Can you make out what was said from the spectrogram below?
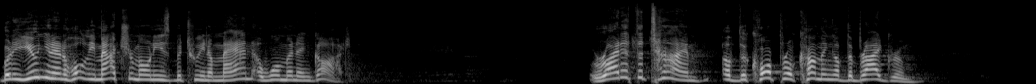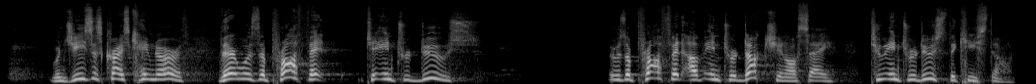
But a union and holy matrimony is between a man, a woman, and God. Right at the time of the corporal coming of the bridegroom, when Jesus Christ came to earth, there was a prophet to introduce, there was a prophet of introduction, I'll say, to introduce the keystone,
